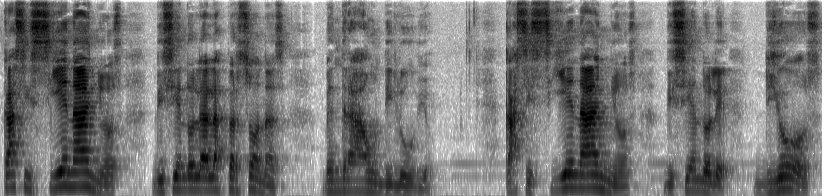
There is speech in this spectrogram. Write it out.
Casi 100 años diciéndole a las personas, vendrá un diluvio. Casi 100 años diciéndole, Dios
